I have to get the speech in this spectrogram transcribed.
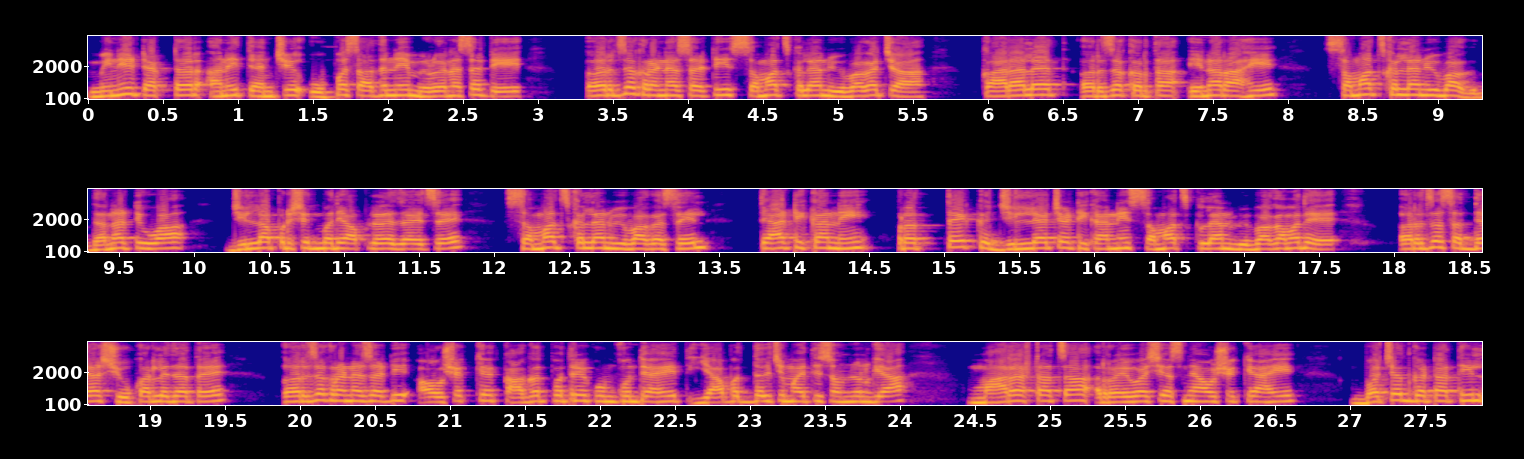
मिनी ट्रॅक्टर आणि त्यांचे उपसाधने मिळवण्यासाठी अर्ज करण्यासाठी समाज कल्याण विभागाच्या कार्यालयात अर्ज करता येणार आहे. समाज कल्याण विभाग धनाटिवा जिल्हा परिषदमध्ये आपल्याला जायचंय. समाज कल्याण विभाग असेल त्या ठिकाणी प्रत्येक जिल्ह्याच्या ठिकाणी समाज कल्याण विभागामध्ये अर्ज सध्या स्वीकारले जात आहे. अर्ज करण्यासाठी आवश्यक कागदपत्रे कोणकोणती आहेत याबद्दलची माहिती समजून घ्या. महाराष्ट्राचा रहिवासी असणे आवश्यक आहे. बचत गटातील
